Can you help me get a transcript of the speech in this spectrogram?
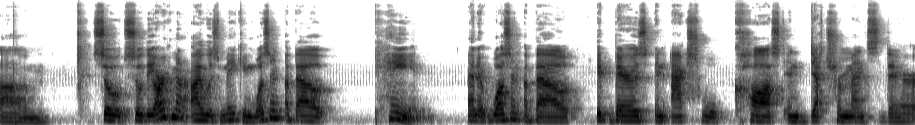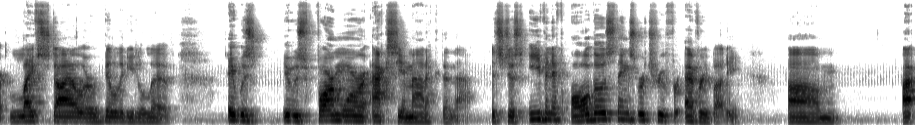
Um, so so the argument I was making wasn't about pain, and it wasn't about it bears an actual cost and detriments their lifestyle or ability to live. It was it was far more axiomatic than that. It's just even if all those things were true for everybody, um, I,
